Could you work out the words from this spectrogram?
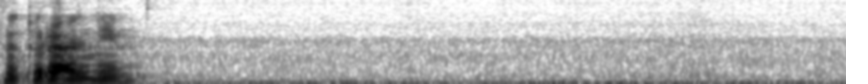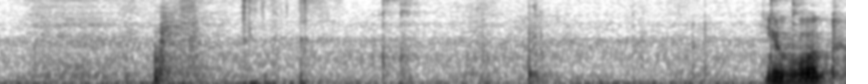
натуральные. И вот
